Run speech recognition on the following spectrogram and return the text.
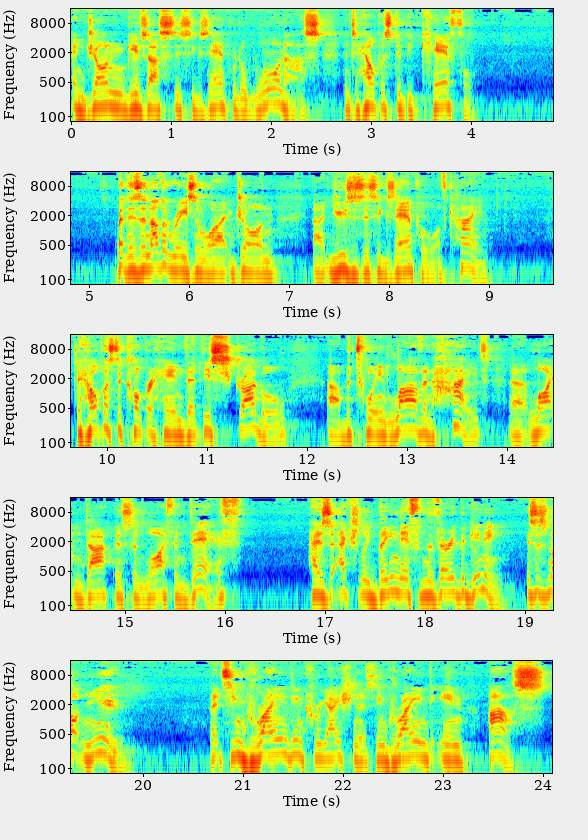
And John gives us this example to warn us and to help us to be careful. But there's another reason why John uh, uses this example of Cain to help us to comprehend that this struggle uh, between love and hate, uh, light and darkness, and life and death has actually been there from the very beginning. This is not new. It's ingrained in creation, it's ingrained in us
